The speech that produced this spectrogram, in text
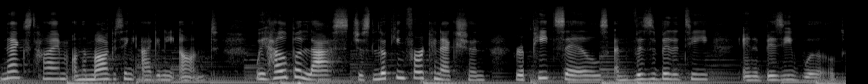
Next time on the Marketing Agony Aunt, we help a lass just looking for a connection, repeat sales, and visibility in a busy world.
